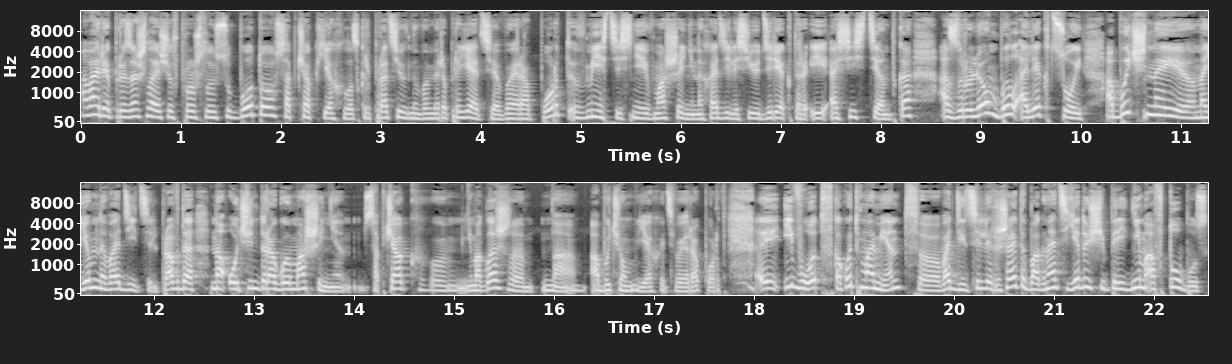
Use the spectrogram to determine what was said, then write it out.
Авария произошла еще в прошлую субботу. Собчак ехала с корпоративного мероприятия в аэропорт. Вместе с ней в машине находились ее директор и ассистентка, а за рулем был Олег Цой, обычный наемный водитель. Правда, на очень дорогой машине. Собчак э, не могла же на обучем ехать в аэропорт. И вот в какой-то момент э, водитель решает обогнать едущий перед ним автобус,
